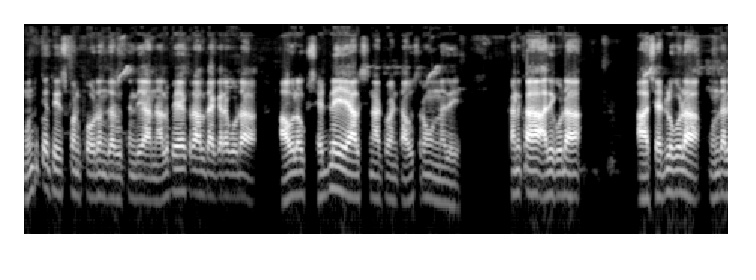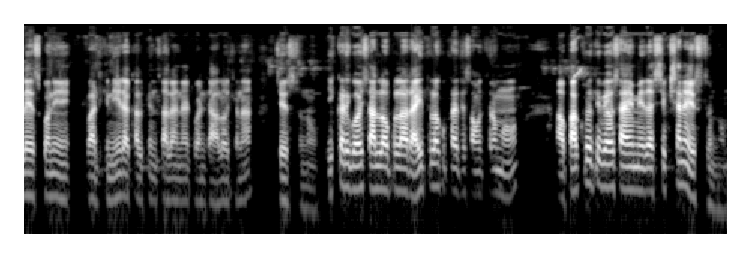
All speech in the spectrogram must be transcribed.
ముందుకు తీసుకొని పోవడం జరుగుతుంది. ఆ నలభై ఎకరాల దగ్గర కూడా ఆవులకు షెడ్లు వేయాల్సినటువంటి అవసరం ఉన్నది. కనుక అది కూడా ఆ షెడ్లు కూడా ముందలేసుకొని వాటికి నీడ కల్పించాలనేటువంటి ఆలోచన చేస్తున్నాం. ఇక్కడ గోశాల లోపల రైతులకు ప్రతి సంవత్సరము ఆ ప్రకృతి వ్యవసాయం మీద శిక్షణ ఇస్తున్నాం.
